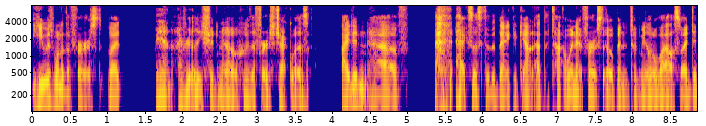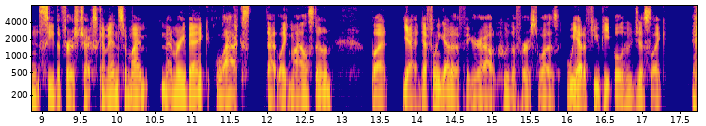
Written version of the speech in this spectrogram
He was one of the first, but man, I really should know who the first check was. I didn't have access to the bank account at the time when it first opened. It took me a little while, so I didn't see the first checks come in. So my memory bank lacks that like milestone. But yeah, definitely got to figure out who the first was. We had a few people who just like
